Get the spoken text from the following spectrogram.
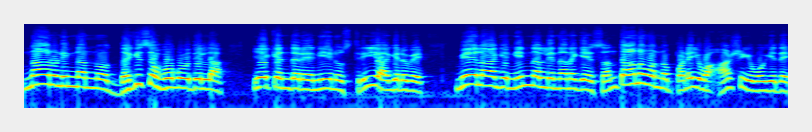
ನಾನು ನಿನ್ನನ್ನು ದಹಿಸ ಹೋಗುವುದಿಲ್ಲ ಏಕೆಂದರೆ ನೀನು ಸ್ತ್ರೀಯಾಗಿರುವೆ, ಮೇಲಾಗಿ ನಿನ್ನಲ್ಲಿ ನನಗೆ ಸಂತಾನವನ್ನು ಪಡೆಯುವ ಆಶಯವೂ ಇದೆ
